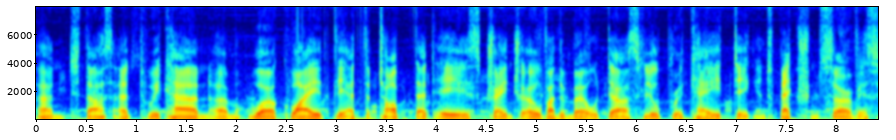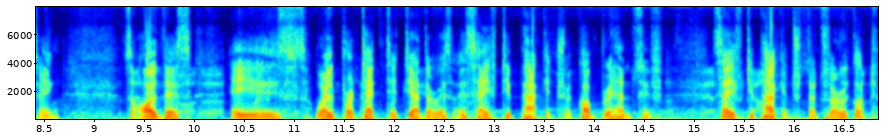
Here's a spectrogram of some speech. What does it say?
and thus at we can um, work quietly at the top that is change over the motors lubricating inspection servicing. So all this is well protected. Yeah there is a safety package a comprehensive safety package. That's very good.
